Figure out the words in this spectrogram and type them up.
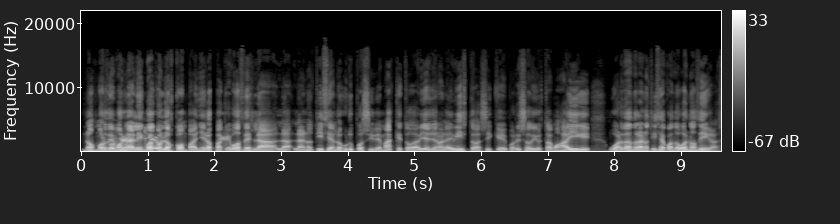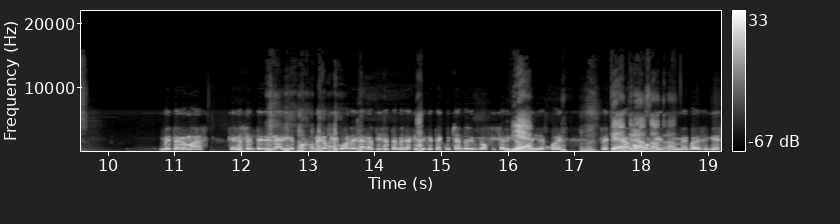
nos mordemos la lengua con los compañeros para que vos des la, la, noticia en los grupos y demás, que todavía yo no la he visto. Así que por eso digo, estamos ahí guardando la noticia cuando vos nos digas. Métalo más. Que no se entere nadie, por lo menos que guarde la noticia también la gente que está escuchando y oficializamos y después festejamos porque me parece que es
